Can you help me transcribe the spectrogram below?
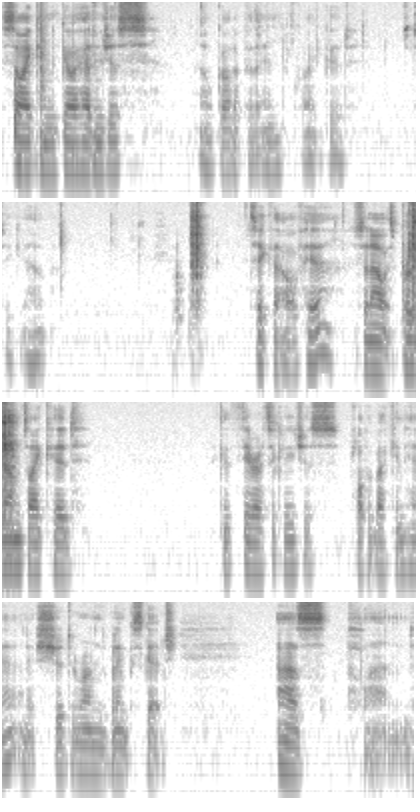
So I can go ahead and just, oh god, I put it in quite good. Just take it out take that out of here. So now it's programmed, I could, I could theoretically just plop it back in here and it should run the blink sketch as planned.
